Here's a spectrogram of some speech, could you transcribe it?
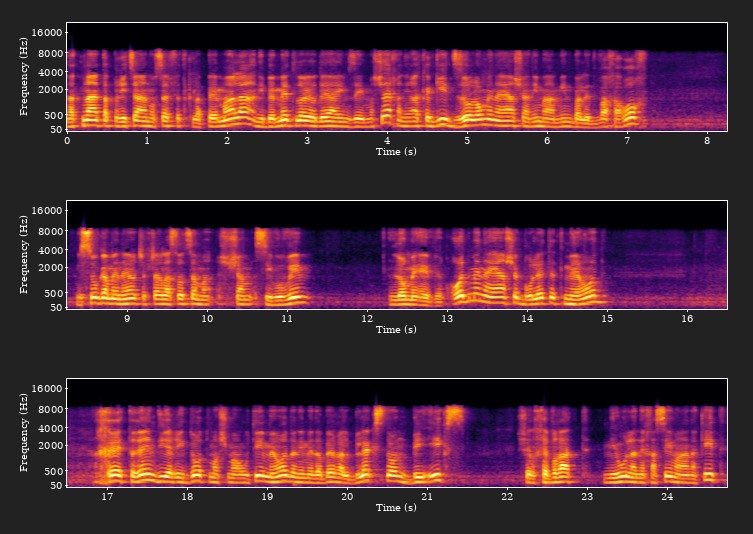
נתנה את הפריצה הנוספת כלפי מעלה, אני באמת לא יודע אם זה יימשך, אני רק אגיד, זו לא מניה שאני מאמין בה לטווח ארוך, מסוג המניות שאפשר לעשות שם, שם סיבובים, לא מעבר. עוד מניה שבולטת מאוד, אחרי טרנד ירידות משמעותי מאוד, אני מדבר על בלקסטון BX של חברת ניהול הנכסים הענקית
